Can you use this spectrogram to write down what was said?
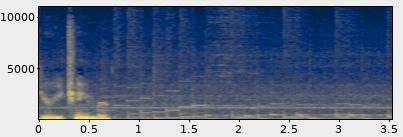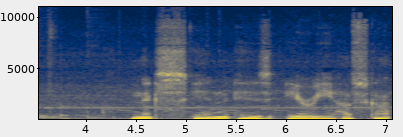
Eerie Chambrr. Next skin is Eerie Huskot.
